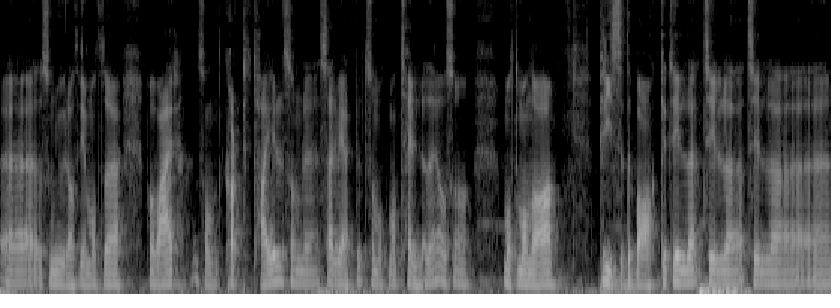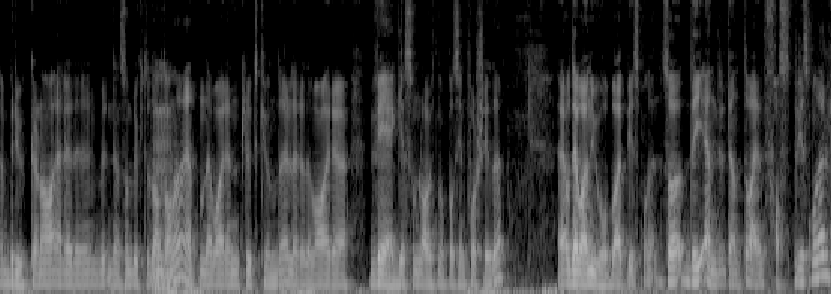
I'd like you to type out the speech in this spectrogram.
Eh, som gjorde at vi måtte på hver sånn kartteil som ble servert ut, så måtte man telle det. Og så måtte man da prise tilbake til, til, til uh, brukerne, eller den som brukte dataene. Mm. Enten det var en sluttkunde eller det var uh, VG som la ut noe på sin forside. Uh, og det var en uholdbar prismodell. Så de endret den til å være en fastprismodell.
